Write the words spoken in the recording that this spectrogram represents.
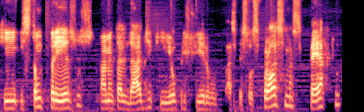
que estão presos à mentalidade de que eu prefiro as pessoas próximas, perto,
